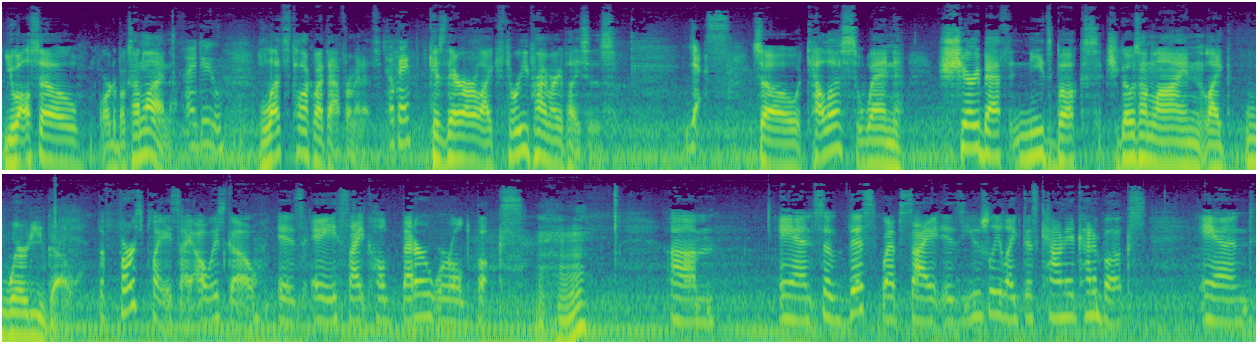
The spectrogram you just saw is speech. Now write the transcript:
You also order books online. I do. Let's talk about that for a minute. Okay. Because there are like three primary places. Yes. So tell us when Sherri Beth needs books, she goes online, like where do you go? The first place I always go is a site called Better World Books. Mm-hmm. Um, and so this website is usually like discounted kind of books, and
